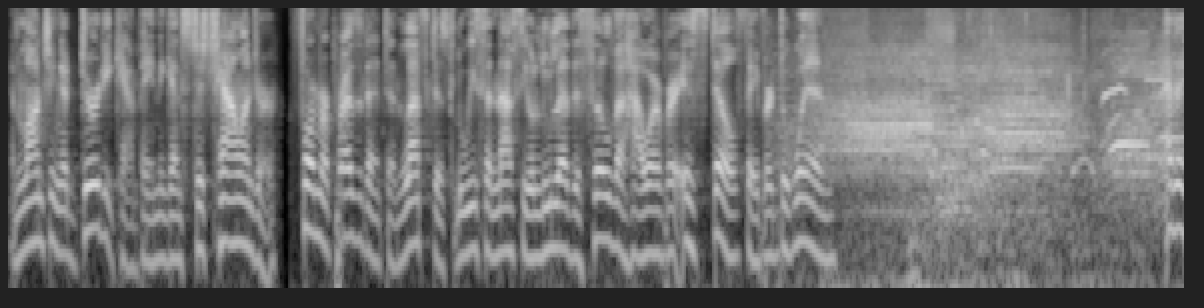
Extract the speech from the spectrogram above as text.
and launching a dirty campaign against his challenger. Former president and leftist Luis Inacio Lula da Silva, however, is still favored to win. At a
